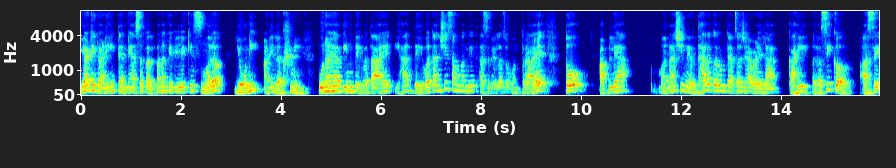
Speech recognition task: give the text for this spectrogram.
या ठिकाणी त्यांनी असं कल्पना केलेली की स्मर योनी आणि लक्ष्मी. पुन्हा या तीन देवता आहेत. ह्या देवतांशी संबंधित असलेला जो मंत्र आहे तो आपल्या मनाशी निर्धार करून त्याचा ज्या वेळेला काही रसिक असे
